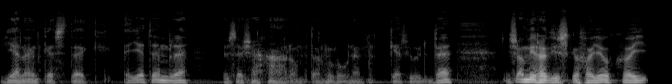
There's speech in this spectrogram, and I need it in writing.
jelentkeztek egyetemre, összesen három tanuló nem került be, és amire büszke vagyok, hogy,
